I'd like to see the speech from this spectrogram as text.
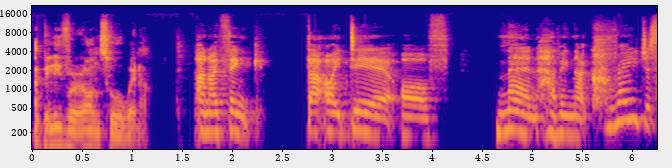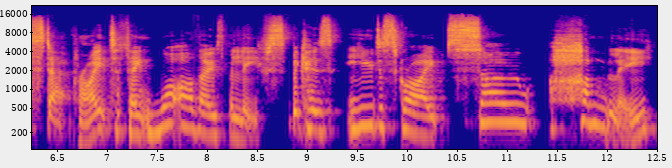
I believe we're on to a winner. And I think that idea of men having that courageous step, right, to think, what are those beliefs? Because you describe so humbly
